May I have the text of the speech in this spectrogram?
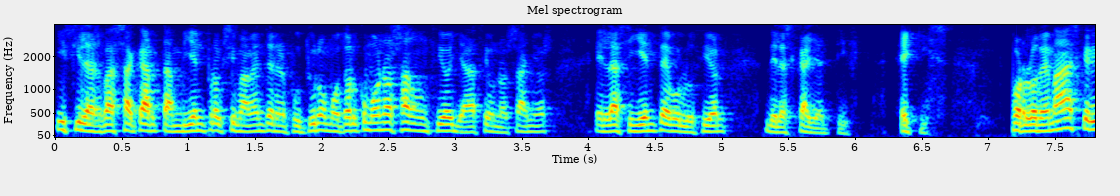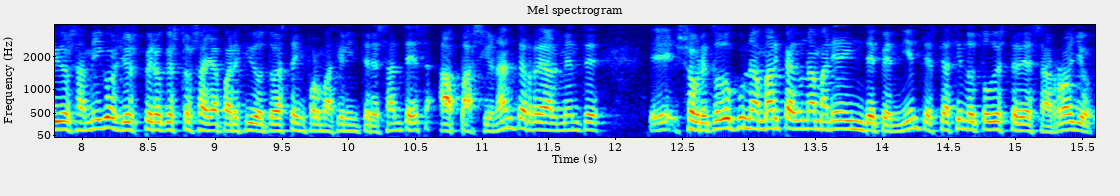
y si las va a sacar también próximamente en el futuro motor, como nos anunció ya hace unos años en la siguiente evolución del Skyactiv X. Por lo demás, queridos amigos, yo espero que esto os haya parecido toda esta información interesante. Es apasionante realmente, eh, sobre todo que una marca de una manera independiente esté haciendo todo este desarrollo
